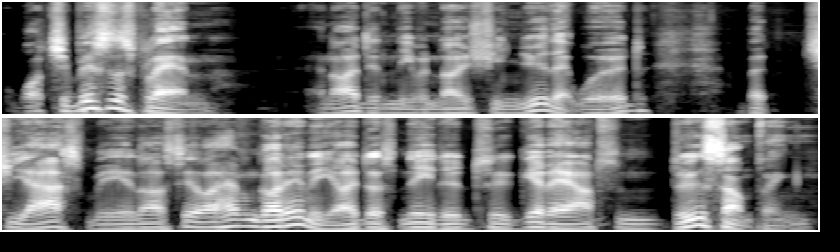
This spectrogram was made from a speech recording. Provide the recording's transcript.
"What's your business plan?" And I didn't even know she knew that word, but she asked me, and I said, "I haven't got any. I just needed to get out and do something."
